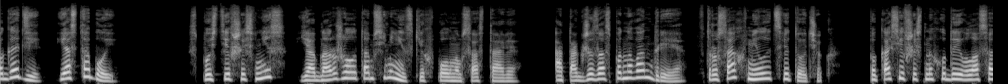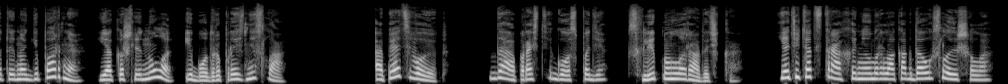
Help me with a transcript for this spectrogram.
«Погоди, я с тобой». Спустившись вниз, я обнаружила там Семеницких в полном составе, а также заспанного Андрея, в трусах в милый цветочек. Покосившись на худые волосатые ноги парня, я кашлянула и бодро произнесла. «Опять воют?» «Да, прости господи», — схлипнула Радочка. «Я чуть от страха не умерла, когда услышала».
